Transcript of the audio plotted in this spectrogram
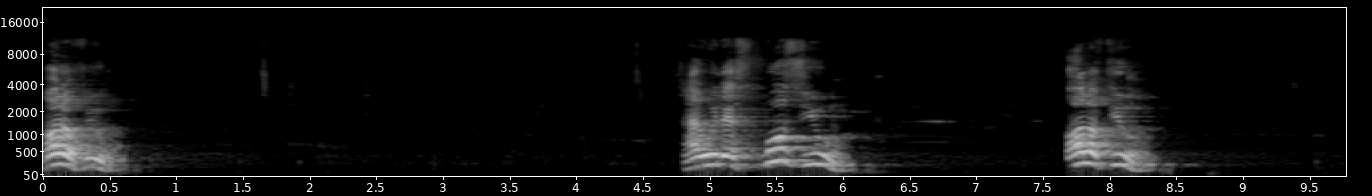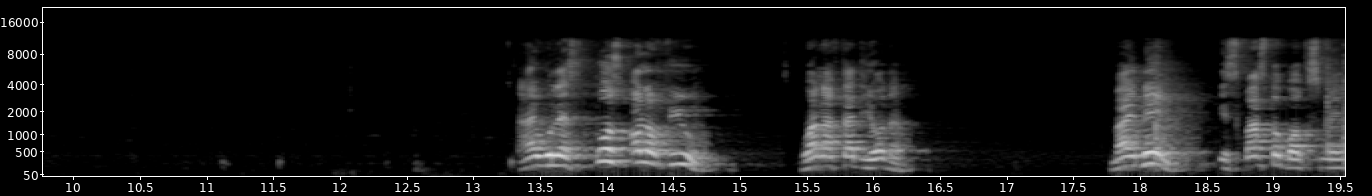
all of you I will expose you, all of you. I will expose all of you, one after the other. My name is Pastor Boxman,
